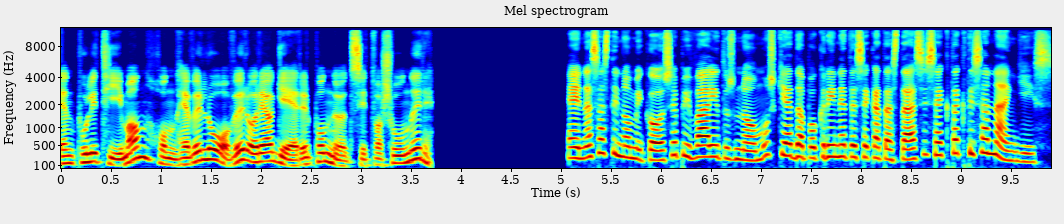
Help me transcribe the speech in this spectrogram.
En politimann håndhever lover og reagerer på nødsituasjoner. Ένας αστυνομικός επιβάλλει τους νόμους και ανταποκρίνεται σε καταστάσεις έκτακτης ανάγκης.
